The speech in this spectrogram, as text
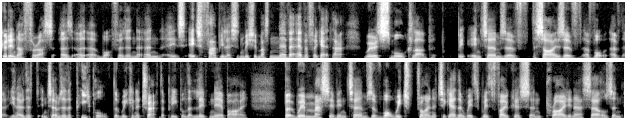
good enough for us as at Watford. And and it's it's fabulous, and we should must never ever forget that. We're a small club in terms of the size of, of what of, you know the, in terms of the people that we can attract the people that live nearby. But we're massive in terms of what we're trying together with with focus and pride in ourselves and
